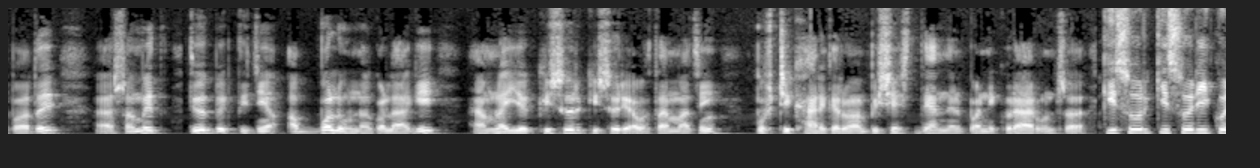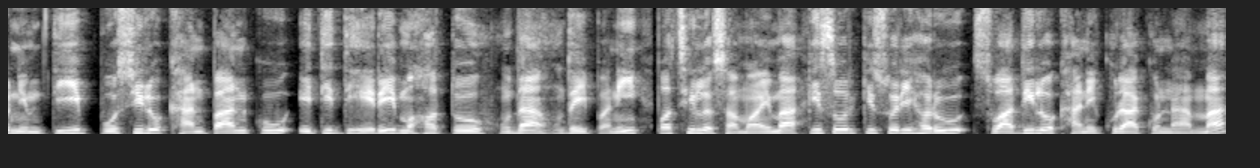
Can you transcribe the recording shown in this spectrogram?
पर्दै समेत त्यो व्यक्ति चाहिँ अब्बल हुनको लागि हामीलाई यो किशोर किशोरी अवस्थामा चाहिँ पौष्टिक खानेकुरामा विशेष ध्यान दिनुपर्ने कुराहरू हुन्छ। किशोर किशोरीको निम्ति पोसिलो खानपानको यति धेरै महत्व हुँदा हुँदै पनि पछिल्लो समयमा किशोर किशोरीहरू स्वादिलो खानेकुराको नाममा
